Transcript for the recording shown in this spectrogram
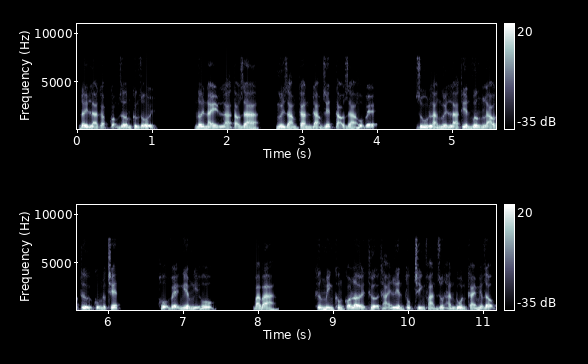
Đây là gặp cọng rơm cứng rồi. Nơi này là tào Gia, ngươi dám can đảm giết tào Gia hộ vệ. Dù là ngươi là thiên vương lão tử cũng được chết. Hộ vệ nghiêm nghị hô. Ba ba. Khương minh không có lời thừa thãi liên tục chính phản rút hắn bốn cái miệng rộng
